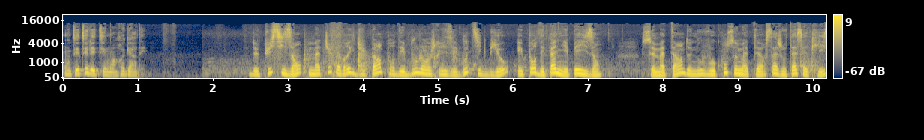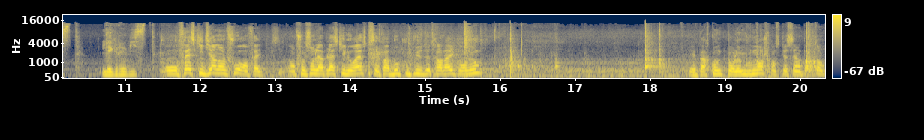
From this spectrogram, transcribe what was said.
ont été les témoins. Regardez. Depuis six ans, Mathieu fabrique du pain pour des boulangeries et boutiques bio et pour des paniers paysans. Ce matin, de nouveaux consommateurs s'ajoutent à cette liste, les grévistes. On fait ce qui tient dans le four en fait. En fonction de la place qui nous reste, c'est pas beaucoup plus de travail pour nous. Et par contre, pour le mouvement, je pense que c'est important.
